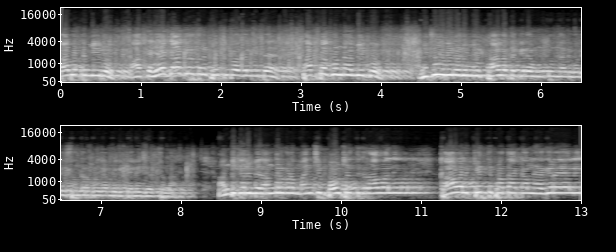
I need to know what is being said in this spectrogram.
కాబట్టి మీరు ఆ ఏకాగ్రతను పెంచుకోగలిగితే తప్పకుండా మీకు విజయం అనేది మీ కాళ్ళ దగ్గరే ఉంటుందని కూడా ఈ సందర్భంగా మీకు తెలియజేస్తున్నా. అందుకని మీరు అందరూ కూడా మంచి భవిష్యత్తుకు రావాలి. కావలి కీర్తి పతాకాలను ఎగరేయాలి.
